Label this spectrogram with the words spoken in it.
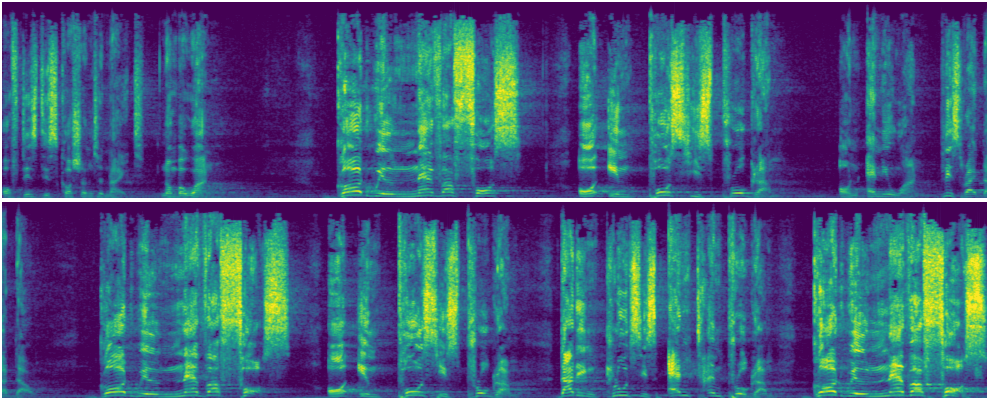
of this discussion tonight. Number one, God will never force or impose his program on anyone. Please write that down. God will never force or impose his program. That includes his end time program. God will never force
